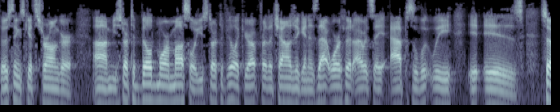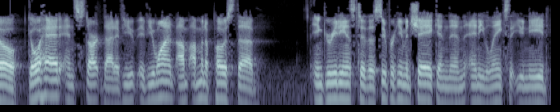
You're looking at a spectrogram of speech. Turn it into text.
Those things get stronger. Um, you start to build more muscle. You start to feel like you're up for the challenge again. Is that worth it? I would say absolutely it is. So go ahead and start that. If you if you want, I'm, I'm going to post the ingredients to the superhuman shake and then any links that you need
